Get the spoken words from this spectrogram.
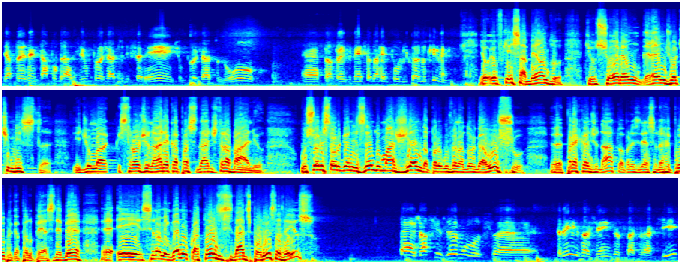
de apresentar para o Brasil um projeto diferente, um projeto novo, é, para a presidência da República ano que vem. Eu, eu, fiquei sabendo que o senhor é um grande otimista e de uma extraordinária capacidade de trabalho. O senhor está organizando uma agenda para o governador Gaúcho, eh, pré-candidato à presidência da República pelo PSDB, eh, em, se não me engano, em 14 cidades paulistas, é isso? É, já fizemos é, três agendas aqui,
